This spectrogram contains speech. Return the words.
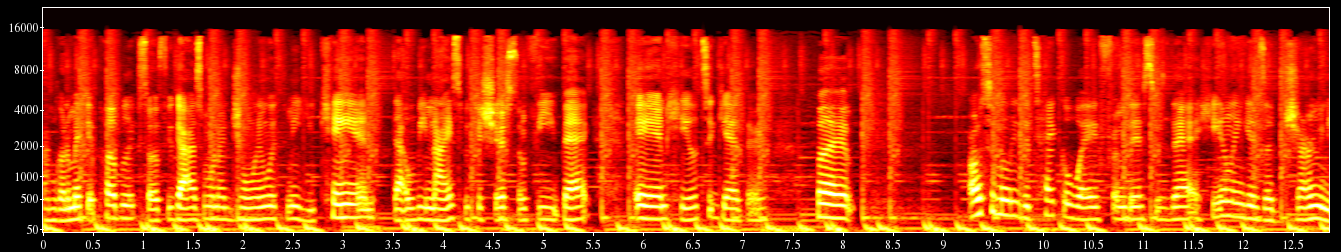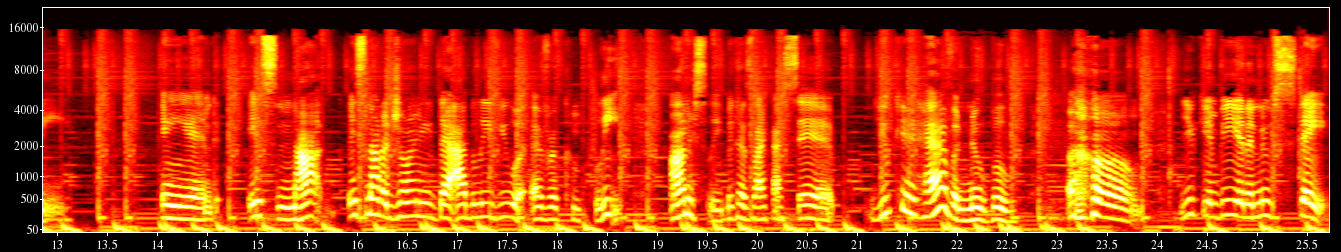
I'm going to make it public. So if you guys want to join with me, you can. That would be nice. We could share some feedback and heal together. But ultimately, the takeaway from this is that healing is a journey. And it's not it's not a journey that I believe you will ever complete, honestly, because like I said, you can have a new boo. Um, you can be in a new state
